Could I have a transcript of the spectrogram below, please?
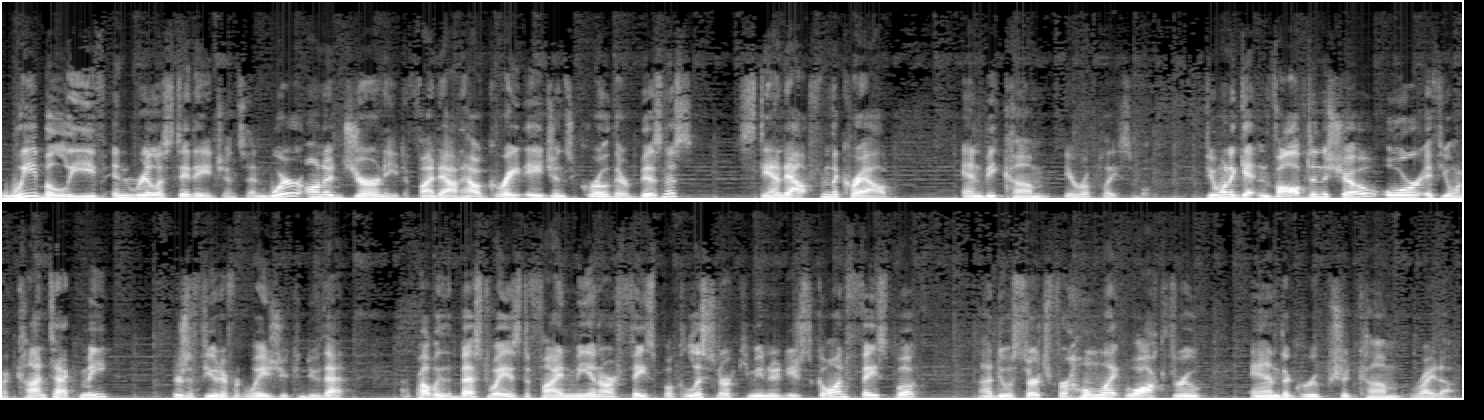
we believe in real estate agents, and we're on a journey to find out how great agents grow their business, stand out from the crowd, and become irreplaceable. If you want to get involved in the show, or if you want to contact me, there's a few different ways you can do that. Probably the best way is to find me in our Facebook listener community. Just go on Facebook uh, do a search for Homelight Walkthrough, and the group should come right up.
